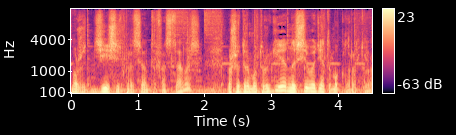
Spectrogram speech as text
может, 10% осталось, потому что драматургия на сегодня это макулатура.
